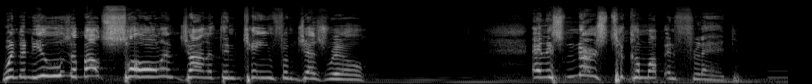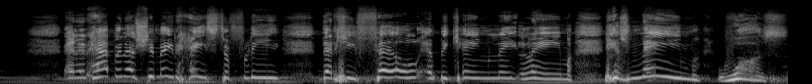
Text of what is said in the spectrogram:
when the news about Saul and Jonathan came from Jezreel. And his nurse took him up and fled. And it happened as she made haste to flee that he fell and became lame. His name was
